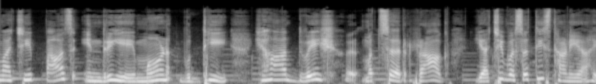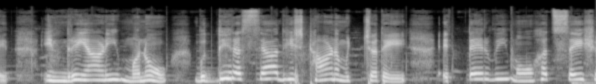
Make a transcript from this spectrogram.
मानवाची पाच इंद्रिये मन बुद्धी ह्या द्वेष मत्सर राग याची वसती स्थानी आहेत. इंद्रियाणी मनो बुद्धिरस्याधिष्ठान मुच्यते. इत्तेर्वी मोहत्सेष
